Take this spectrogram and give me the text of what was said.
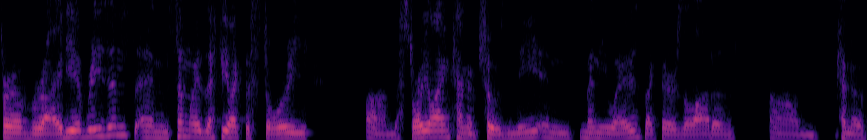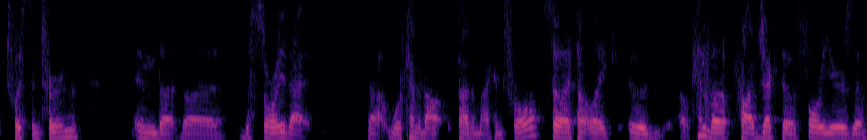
for a variety of reasons. And in some ways, I feel like the story, um, the storyline kind of chose me in many ways. Like there's a lot of um, kind of twists and turns in the, the, the story that that were kind of outside of my control. So I felt like it was kind of a project of four years of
